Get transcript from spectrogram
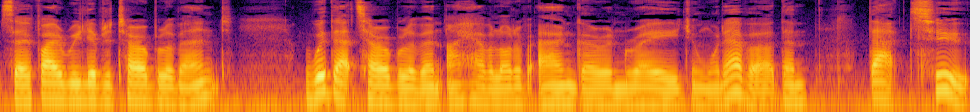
so if I relived a terrible event, with that terrible event, I have a lot of anger and rage and whatever, then that too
